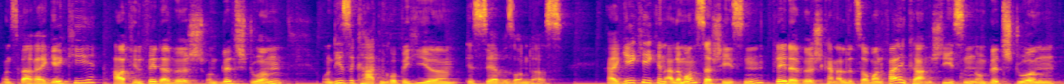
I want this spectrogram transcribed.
und zwar Raigeki, Harpien Federwisch und Blitzsturm. Und diese Kartengruppe hier ist sehr besonders. Raigeki kann alle Monster schießen, Flederwisch kann alle Zauber- und Fallenkarten schießen und Blitzsturm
